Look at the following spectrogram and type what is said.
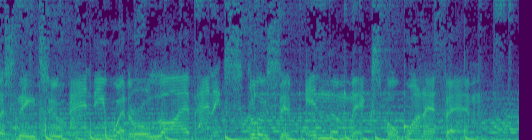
listening to Andy Weatherall live and exclusive in the mix for 1FM.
